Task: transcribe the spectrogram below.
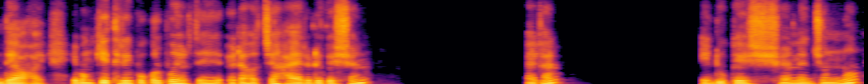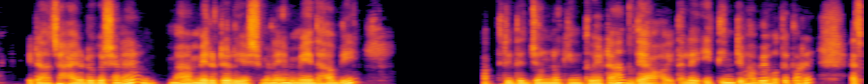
দেওয়া হয় এবং K3 প্রকল্প হচ্ছে এটা হচ্ছে হায়ার এডুকেশন এটার এডুকেশন জন্য এটা হচ্ছে হায়ার এডুকেশন এর মা মেরিটোরিয়াস মানে মেধাবী ছাত্রীদের জন্য কিন্তু এটা দেওয়া হয়। তাহলে এই ৩ টে ভাবে হতে পারে। এত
